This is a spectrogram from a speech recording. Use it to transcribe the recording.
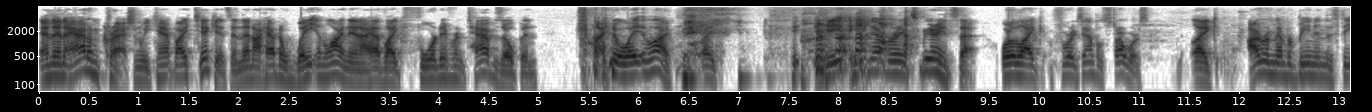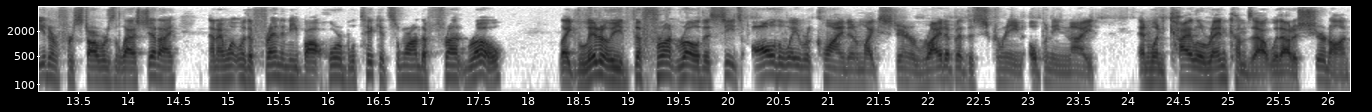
And then Adam crashed and we can't buy tickets. And then I had to wait in line and I had like four different tabs open trying to wait in line. Like he, he, he never experienced that. Or like, for example, Star Wars. Like I remember being in the theater for Star Wars The Last Jedi and I went with a friend and he bought horrible tickets. So we're on the front row like literally the front row, the seats all the way reclined, and I'm like staring right up at the screen opening night. And when Kylo Ren comes out without a shirt on,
